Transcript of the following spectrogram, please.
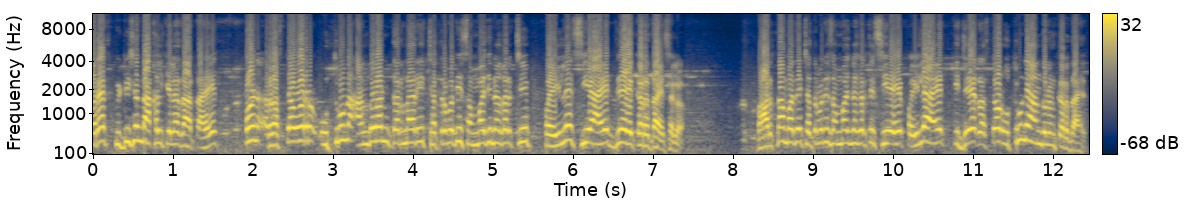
बऱ्याच पिटिशन दाखल केल्या जात आहेत. पण रस्त्यावर उतरून आंदोलन करणारी छत्रपती संभाजीनगरची पहिले सीए आहेत जे हे करत आहे सगळं. भारतामध्ये छत्रपती संभाजीनगरचे सीए हे पहिले आहेत की जे रस्त्यावर उतरून हे आंदोलन करत आहेत.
